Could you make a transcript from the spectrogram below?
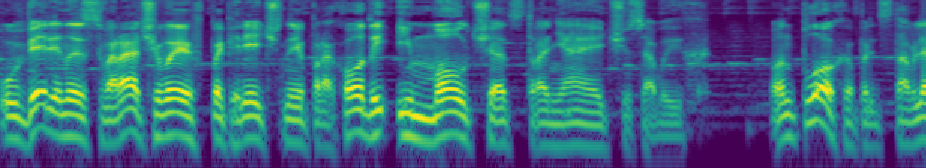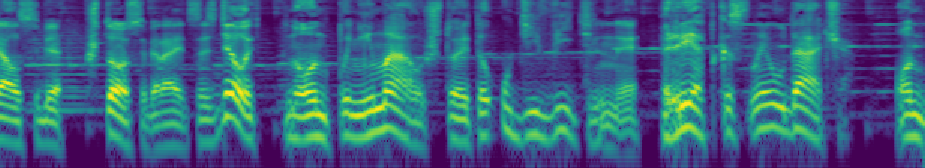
уверенно сворачивая в поперечные проходы и молча отстраняя часовых. Он плохо представлял себе, что собирается сделать, но он понимал, что это удивительная, редкостная удача. Он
